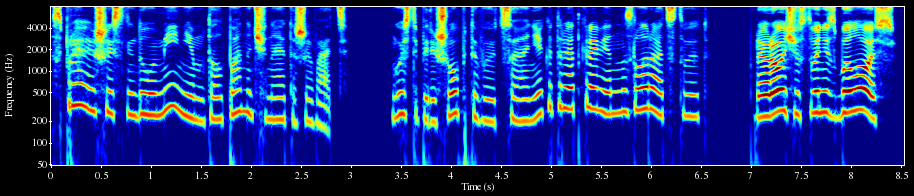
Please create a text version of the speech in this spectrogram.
Справившись с недоумением, толпа начинает оживать. Гости перешептываются, а некоторые откровенно злорадствуют. «Пророчество не сбылось!» —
